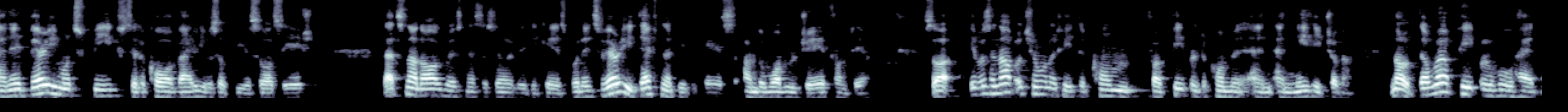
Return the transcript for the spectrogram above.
and it very much speaks to the core values of the association. That's not always necessarily the case, but it's very definitely the case on the Waddle J frontier. So it was an opportunity to come for people to come and, and meet each other. Now, there were people who had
